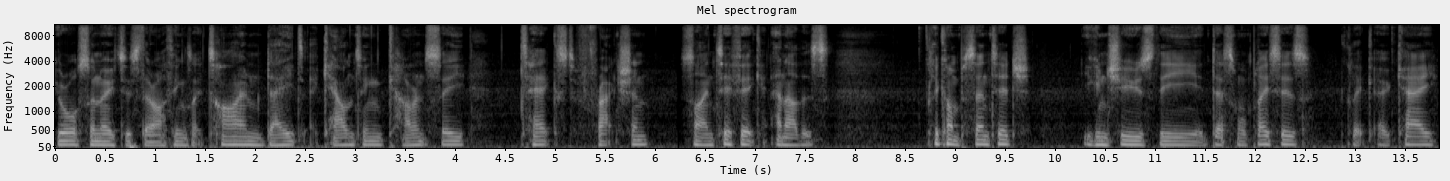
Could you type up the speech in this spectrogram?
You'll also notice there are things like time, date, accounting, currency, text, fraction, scientific and others. Click on percentage you can choose the decimal places, click OK,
